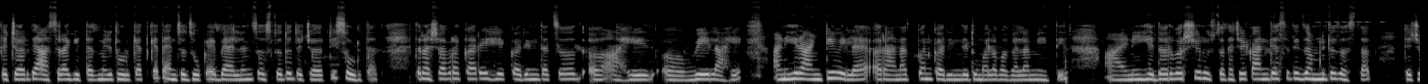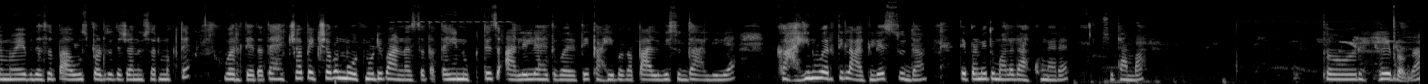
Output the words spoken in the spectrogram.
त्याच्यावरती आसरा घेतात. म्हणजे थोडक्यात काय त्यांचा जो काही बॅलन्स असतो तो त्याच्यावरती सोडतात. तर अशा प्रकारे हे करिंद्याचं आहे वेल आहे. आणि ही रानटी वेल आहे. रानात पण करिंदे तुम्हाला बघायला मिळतील. आणि हे दरवर्षी रुजतात. त्याचे कांदे असतात ते जमिनीतच असतात. त्याच्यामुळे जसं पाऊस पडतो त्याच्यानुसार मग ते वरती येतात. तर ह्याच्यापेक्षा पण मोठमोठी पानं असतात. आता हे नुकतेच आलेले आहेत वरती. काही बघा पालवीसुद्धा आलेली आहे. काहींवरती लागलेच सुद्धा. ते पण मी तुम्हाला दाखवणार आहे. सो थांबा. तर हे बघा.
